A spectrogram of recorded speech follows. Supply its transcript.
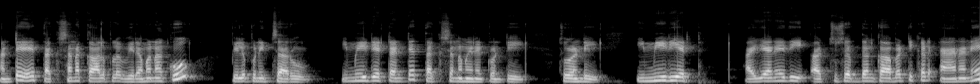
అంటే తక్షణ కాల్పుల విరమణకు పిలుపునిచ్చారు. ఇమీడియట్ అంటే తక్షణమైనటువంటి. చూడండి ఇమీడియట్ ఐ అనేది అచ్చు శబ్దం కాబట్టి ఇక్కడ యాన్ అనే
